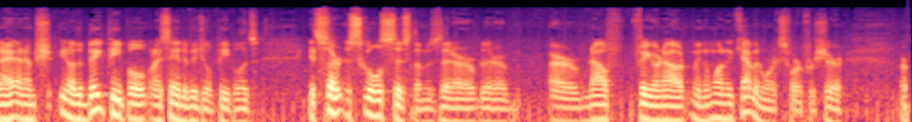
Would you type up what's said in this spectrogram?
and I and I'm sh- you know the big people. When I say individual people, it's it's certain school systems that are that are are now figuring out. I mean, the one that Kevin works for for sure, or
